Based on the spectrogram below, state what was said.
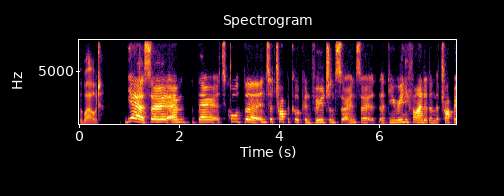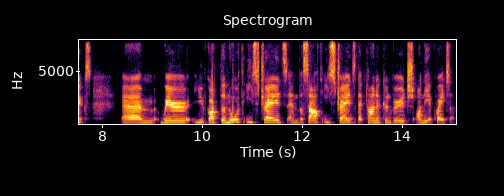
the world? Yeah, so um, there it's called the Intertropical Convergence Zone. So that you really find it in the tropics, um, where you've got the northeast trades and the southeast trades that kind of converge on the equator,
